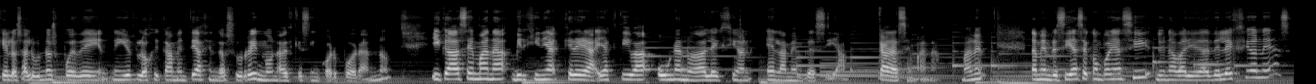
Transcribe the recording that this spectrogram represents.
que los alumnos pueden ir lógicamente haciendo a su ritmo una vez que se incorporan. ¿no? Y cada semana Virginia crea y activa una nueva lección en la membresía, cada semana. ¿vale? La membresía se compone así de una variedad de lecciones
